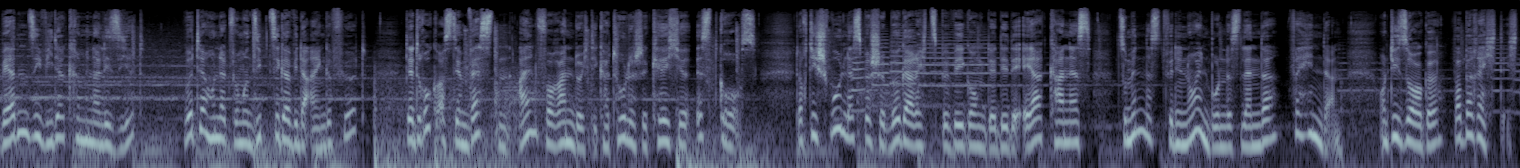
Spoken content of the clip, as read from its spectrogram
Werden sie wieder kriminalisiert? Wird der 175er wieder eingeführt? Der Druck aus dem Westen, allen voran durch die katholische Kirche, ist groß. Doch die schwul-lesbische Bürgerrechtsbewegung der DDR kann es, zumindest für die neuen Bundesländer, verhindern. Und die Sorge war berechtigt.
